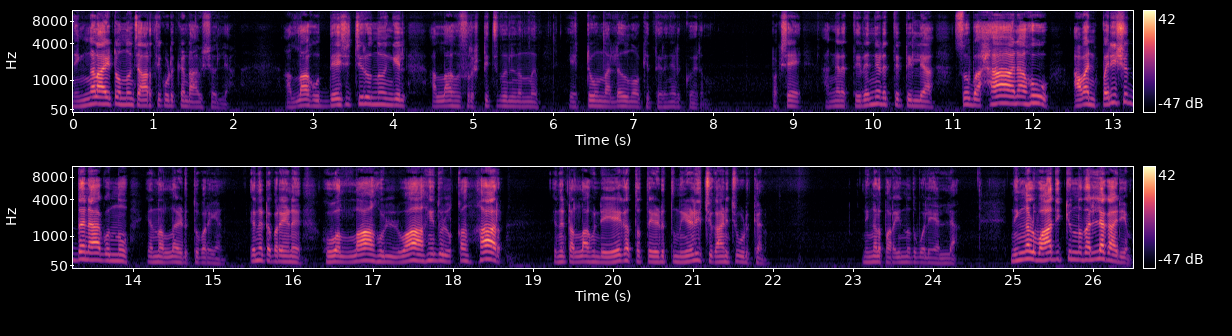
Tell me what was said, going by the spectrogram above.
നിങ്ങളായിട്ടൊന്നും ചാർത്തി കൊടുക്കേണ്ട ആവശ്യമില്ല. അള്ളാഹു ഉദ്ദേശിച്ചിരുന്നുവെങ്കിൽ അള്ളാഹു സൃഷ്ടിച്ചതിൽ നിന്ന് ഏറ്റവും നല്ലത് നോക്കി തിരഞ്ഞെടുക്കുമായിരുന്നു. പക്ഷേ അങ്ങനെ തിരഞ്ഞെടുത്തിട്ടില്ല. സുബഹാനഹു അവൻ പരിശുദ്ധനാകുന്നു എന്നുള്ള എടുത്തു പറയാണ്. എന്നിട്ട് പറയാണ് ഹു വാഹിദുൽ ഖഹാർ. എന്നിട്ട് അള്ളാഹുവിന്റെ ഏകത്വത്തെ എടുത്ത് നീളിച്ചു കാണിച്ചു കൊടുക്കണം നിങ്ങൾ പറയുന്നത് പോലെയല്ല. നിങ്ങൾ വാദിക്കുന്നതല്ല കാര്യം.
